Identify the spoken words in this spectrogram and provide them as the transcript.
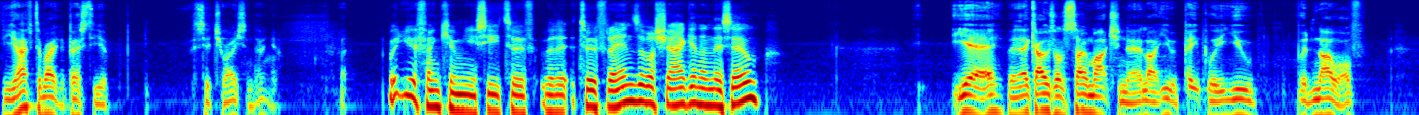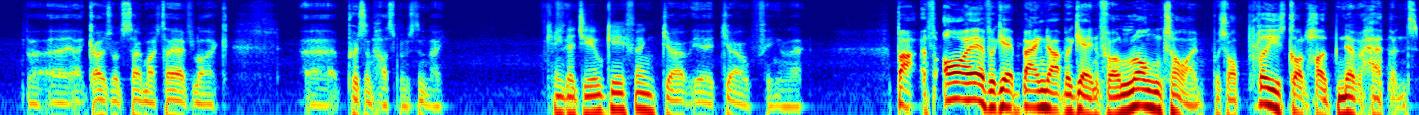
You have to make the best of your situation, don't you? What you thinking when you see two two friends that were shagging in the cell? Yeah, but it goes on so much in there. Like you, people you would know of, but uh, it goes on so much. They have like uh, prison husbands, didn't they? Kind of jail gay thing. Jail, yeah, jail thing and that. But if I ever get banged up again for a long time, which I please God hope never happens,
